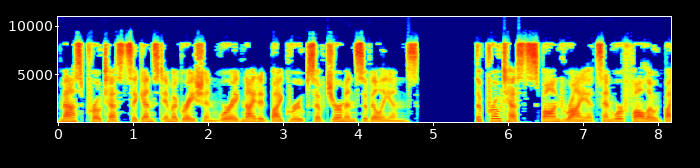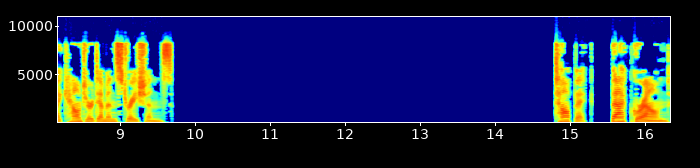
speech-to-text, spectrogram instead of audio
mass protests against immigration were ignited by groups of German civilians. The protests spawned riots and were followed by counter-demonstrations. Background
